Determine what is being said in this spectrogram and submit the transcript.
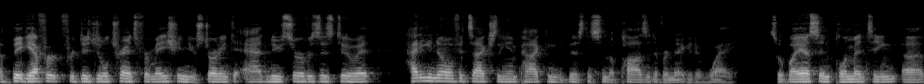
a big effort for digital transformation, you're starting to add new services to it. How do you know if it's actually impacting the business in a positive or negative way? So by us implementing uh,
